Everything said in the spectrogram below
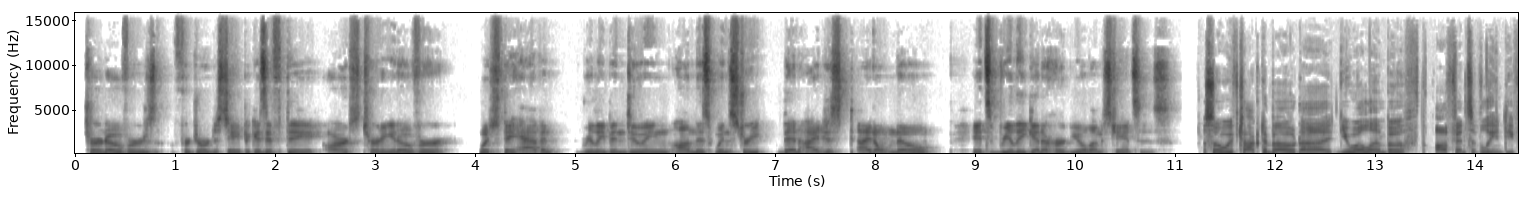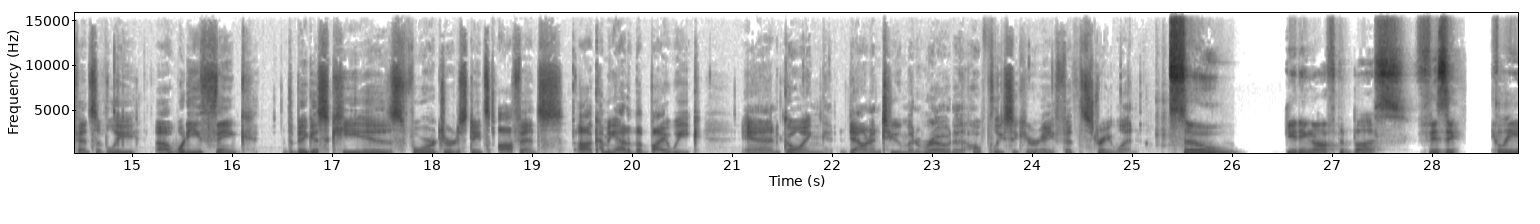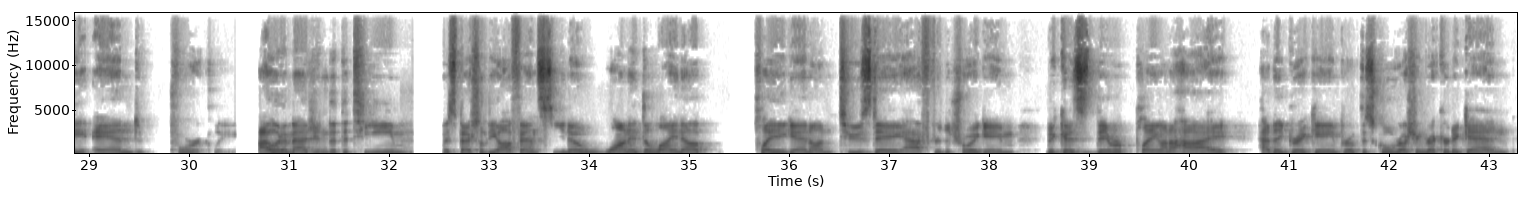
turnovers for Georgia State because if they aren't turning it over, which they haven't really been doing on this win streak, then I just I don't know. It's really going to hurt ULM's chances. So we've talked about uh, ULM both offensively and defensively. Uh, what do you think the biggest key is for Georgia State's offense uh, coming out of the bye week? and going down into Monroe to hopefully secure a fifth straight win. So, getting off the bus physically and metaphorically, I would imagine that the team, especially the offense, you know, wanted to line up play again on Tuesday after the Troy game because they were playing on a high, had a great game, broke the school rushing record again,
